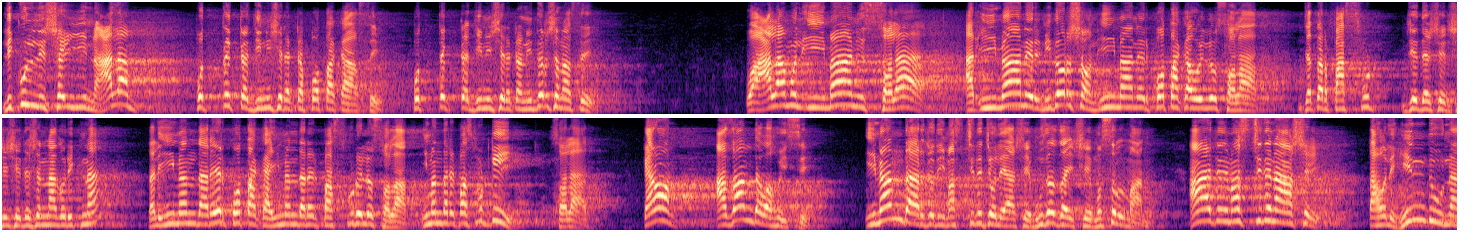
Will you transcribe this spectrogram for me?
লিকুল্লি সাইন আলাম, প্রত্যেকটা জিনিসের একটা পতাকা আছে, প্রত্যেকটা জিনিসের একটা নিদর্শন আছে। ও আলামুল ইমান সলা আর ইমানের নিদর্শন ইমানের পতাকা হইল সলাৎ যে তার পাসপোর্ট যে দেশের, সে সে দেশের নাগরিক না। তাহলে ইমানদারের পতাকা ইমানদারের পাসপোর্ট হইল সলাৎ ইমানদারের পাসপোর্ট কি? সলাৎ কারণ আজান দেওয়া হয়েছে ইমানদার যদি মসজিদে চলে আসে, বোঝা যায় সে মুসলমান। আর যদি মসজিদে না আসে, তাহলে হিন্দু না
